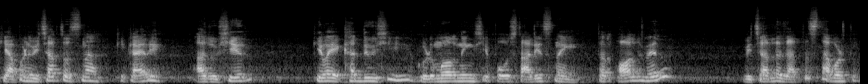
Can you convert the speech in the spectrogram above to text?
की आपण विचारतोच ना की काय रे आज उशीर? किंवा एखाद दिवशी गुड मॉर्निंगची पोस्ट आलीच नाही तर ऑल वेल विचारलं जातच ताबडतोब.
